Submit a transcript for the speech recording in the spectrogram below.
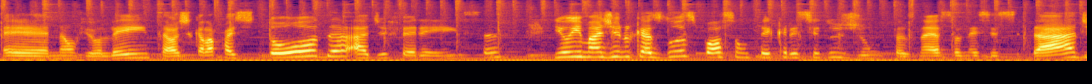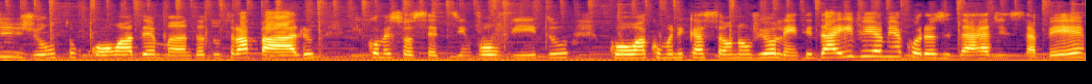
é, não violenta, acho que ela faz toda a diferença. E eu imagino que as duas possam ter crescido juntas, né? Essa necessidade junto com a demanda do trabalho começou a ser desenvolvido com a comunicação não violenta. E daí veio a minha curiosidade em saber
